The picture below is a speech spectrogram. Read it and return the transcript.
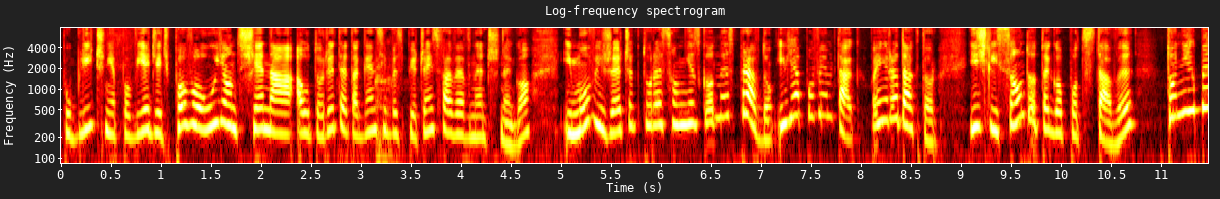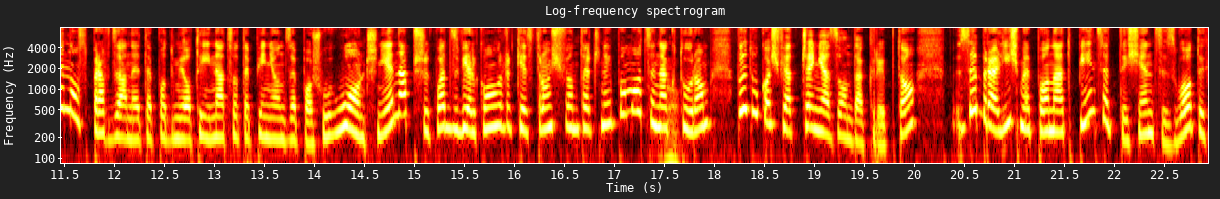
publicznie, powiedzieć, powołując się na autorytet Agencji Bezpieczeństwa Wewnętrznego i mówi rzeczy, które są niezgodne z prawdą. I ja powiem tak, pani redaktor, jeśli są do tego podstawy, to niech będą sprawdzane te podmioty i na co te pieniądze poszły, łącznie na przykład z Wielką Orkiestrą Świątecznej Pomocy, na którą według oświadczenia Zonda Krypto zebraliśmy ponad 500 tysięcy złotych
